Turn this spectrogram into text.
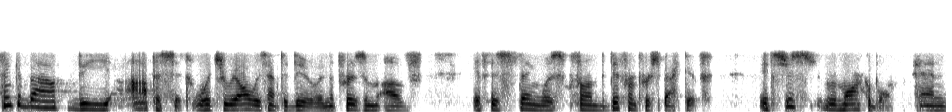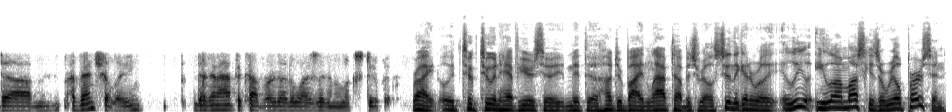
think about the opposite, which we always have to do in the prism of if this thing was from a different perspective. It's just remarkable, and um, eventually they're going to have to cover it, otherwise they're going to look stupid. Right. Well, it took two and a half years to admit the Hunter Biden laptop is real. Soon they're going to realize Elon Musk is a real person,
